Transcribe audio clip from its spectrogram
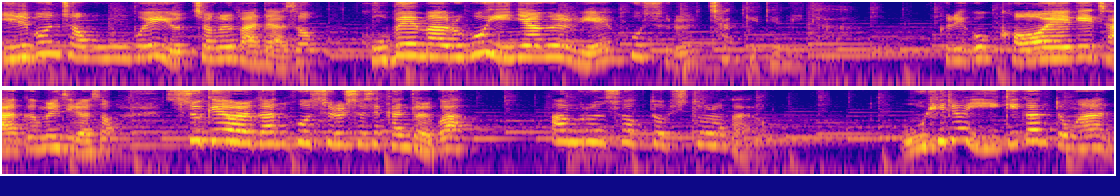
일본 정부의 요청을 받아서 고베마루호 인양을 위해 호수를 찾게 됩니다. 그리고 거액의 자금을 들여서 수개월간 호수를 수색한 결과 아무런 수확도 없이 돌아가요. 오히려 이 기간 동안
